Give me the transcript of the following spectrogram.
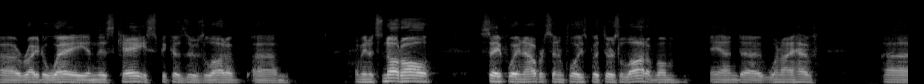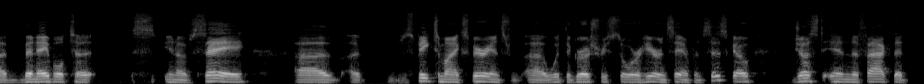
uh, right away in this case because there's a lot of, um, I mean, it's not all Safeway and Albertson employees, but there's a lot of them. And uh, when I have uh, been able to, you know, say, uh, uh, speak to my experience with the grocery store here in San Francisco, just in the fact that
